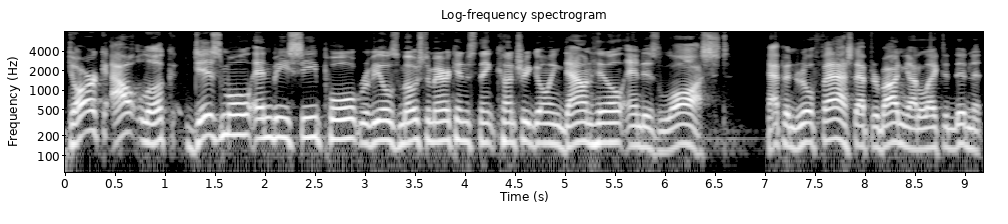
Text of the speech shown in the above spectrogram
Dark outlook, dismal NBC poll reveals most Americans think country going downhill and is lost. Happened real fast after Biden got elected, didn't it?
